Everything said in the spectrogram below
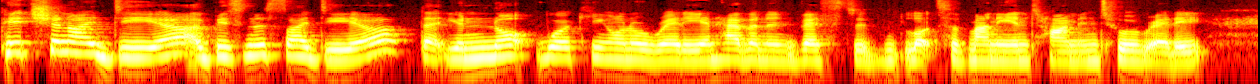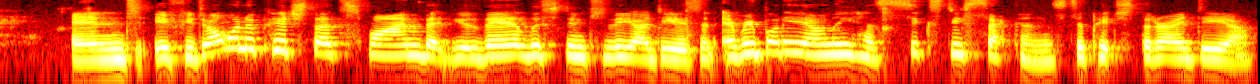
pitch an idea, a business idea that you're not working on already and haven't invested lots of money and time into already. And if you don't want to pitch, that's fine, but you're there listening to the ideas, and everybody only has 60 seconds to pitch their idea.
